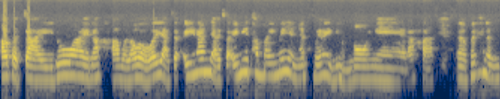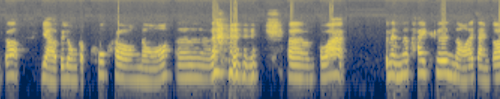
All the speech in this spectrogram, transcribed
เอาแต่ใจด้วยนะคะเหมือนเราแบบว่าอยากจะไอ้นั่นอยากจะไอ้นี่ทำไมไม่อย่างนั้นทำไมไม่อย่างนี้เหมือนงอแงนะคะเพราะฉะนั้นก็อย่าไปลงกับคู่ครองเนาะเพราะว่าในเมื่อไพ่ขึ้นเนาะอาจารย์ก็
